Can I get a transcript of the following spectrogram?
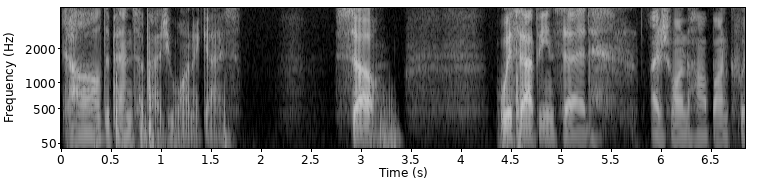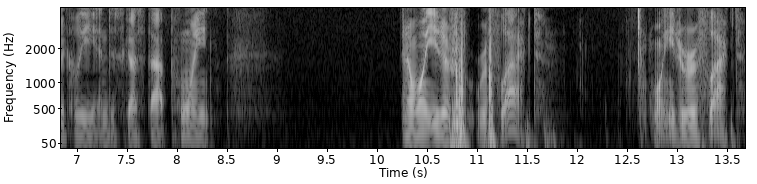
It all depends how bad you want it, guys. So, with that being said, I just wanted to hop on quickly and discuss that point. And I want you to f- reflect. I want you to reflect.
